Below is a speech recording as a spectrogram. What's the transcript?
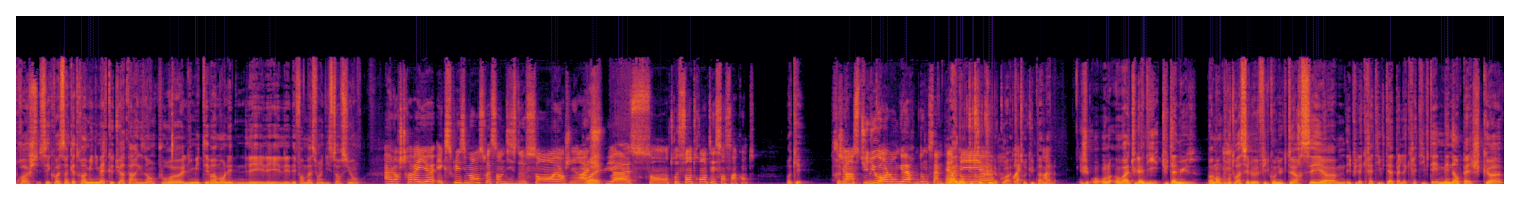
proche. C'est quoi? C'est un 80 mm que tu as par exemple pour limiter vraiment les, les, les, les déformations, les distorsions? Alors, je travaille euh, exclusivement en 70-200 et en général, Ouais. je suis à 100 entre 130 et 150. Ok. J'ai un studio en longueur, donc ça me Ouais, permet. donc tu te recules euh, quoi. ouais, Tu te recules pas ouais. mal. Je- on, on- voilà, tu l'as dit, tu t'amuses. Vraiment pour Mm. toi, c'est le fil conducteur, c'est euh, et puis la créativité appelle la créativité, mais n'empêche que,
